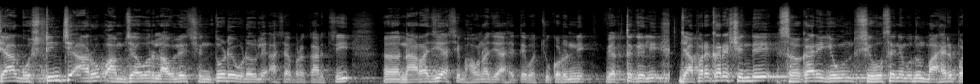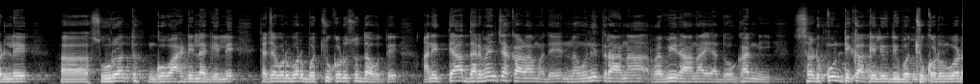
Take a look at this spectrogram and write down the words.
त्या गोष्टींचे आरोप आमच्यावर लावले शिंतोडे उडवले अशा प्रकारची नाराजी अशी भावना जी आहे ते बच्चू कडूंनी व्यक्त केली. ज्या प्रकारे शिंदे सहकारी घेऊन शिवसेनेमधून बाहेर पडले सुरत गुवाहाटीला गेले. त्याच्याबरोबर बच्चू कडूसुद्धा होते. आणि त्या दरम्यानच्या काळामध्ये नवनीत राणा रवी राणा या दोघांनी सडकून टीका केली होती बच्चू कडूंवर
